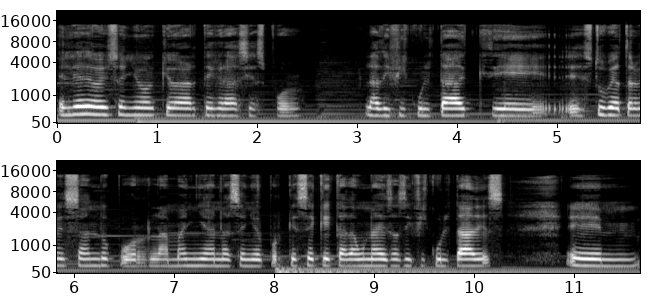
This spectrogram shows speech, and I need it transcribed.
El día de hoy, Señor, quiero darte gracias por la dificultad que estuve atravesando por la mañana, Señor, porque sé que cada una de esas dificultades em,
